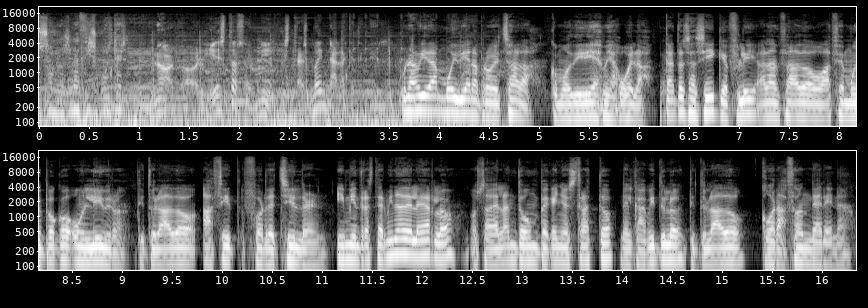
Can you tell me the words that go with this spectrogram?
¿Estos son los nazis, Walter? No, no, ni estos son ni listas. No hay nada que tener. Una vida muy bien aprovechada, como diría mi abuela. Tanto es así que Flea ha lanzado hace muy poco un libro titulado Acid for the Children. Y mientras termino de leerlo, os adelanto un pequeño extracto del capítulo titulado Corazón de Arena.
